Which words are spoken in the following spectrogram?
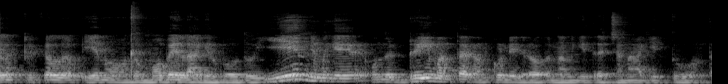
ಎಲೆಕ್ಟ್ರಿಕಲ್ ಏನೋ ಒಂದು ಮೊಬೈಲ್ ಆಗಿರ್ಬೋದು, ಏನು ನಿಮಗೆ ಒಂದು ಡ್ರೀಮ್ ಅಂತ ಅಂದ್ಕೊಂಡಿದ್ದೀರೋ ಅದು ನನಗಿದ್ರೆ ಚೆನ್ನಾಗಿತ್ತು ಅಂತ,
